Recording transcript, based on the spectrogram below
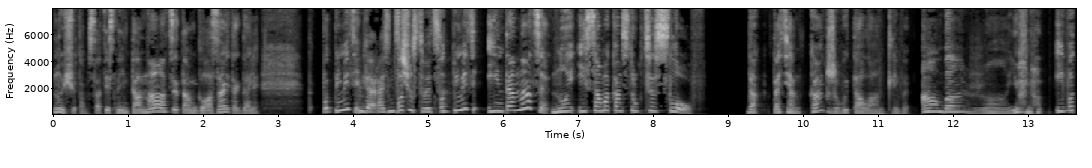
Ну, еще там, соответственно, интонация, там, глаза и так далее. Вот понимаете, Да, разница вот- чувствуется. вот понимаете, и интонация, но и сама конструкция слов. Да, Татьяна, как же вы талантливы. Обожаю. да. И вот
